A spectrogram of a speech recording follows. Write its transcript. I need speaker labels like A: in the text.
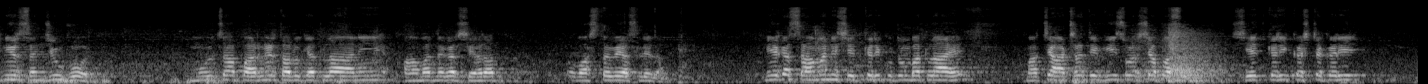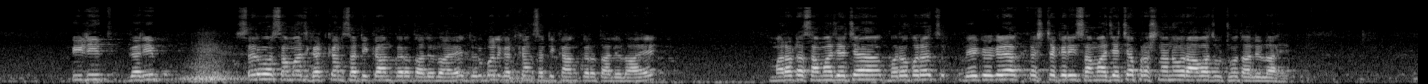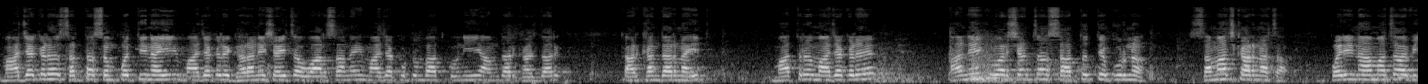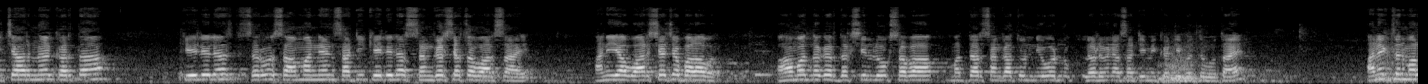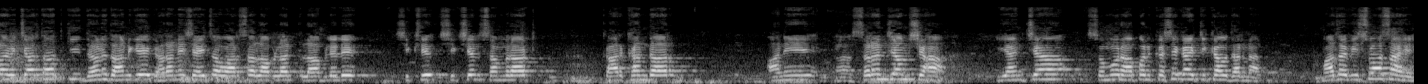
A: Engineer Sanjeev Bhor मूळचा पारनेर तालुक्यातला आणि अहमदनगर शहरात वास्तव्य असलेला. मी एका सामान्य शेतकरी कुटुंबातला आहे. मागच्या अठरा ते वीस वर्षापासून शेतकरी कष्टकरी पीडित गरीब सर्व समाज घटकांसाठी काम करत आलेलो आहे दुर्बल घटकांसाठी काम करत आलेलो आहे. मराठा समाजाच्या बरोबरच वेगवेगळ्या कष्टकरी समाजाच्या प्रश्नांवर आवाज उठवत आलेलो आहे. माझ्याकडे सत्ता संपत्ती नाही माझ्याकडे घराणेशाहीचा वारसा नाही माझ्या कुटुंबात कोणीही आमदार खासदार कारखानदार नाहीत. मात्र माझ्याकडे अनेक वर्षांचा सातत्यपूर्ण समाजकारणाचा परिणामाचा विचार न करता केलेल्या सर्वसामान्यांसाठी केलेल्या संघर्षाचा वारसा आहे. आणि या वारशाच्या बळावर अहमदनगर दक्षिण लोकसभा मतदारसंघातून निवडणूक लढवण्यासाठी मी कटिबद्ध होत आहे. अनेक जण मला विचारतात की धन धानगे घराणेशाहीचा वारसा लाभला लाभलेले शिक्षे शिक्षण सम्राट कारखानदार आणि सरंजाम शहा यांच्या समोर आपण कसे काय टिकाव धरणार? माझा विश्वास आहे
